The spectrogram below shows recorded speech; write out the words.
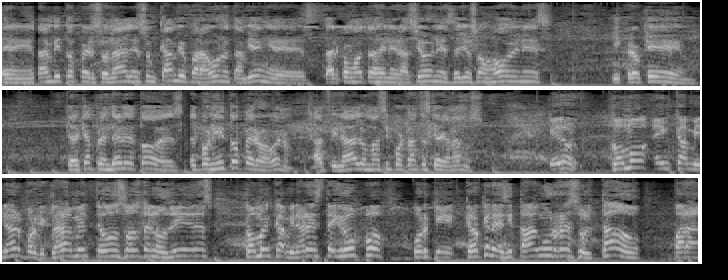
en el ámbito personal es un cambio para uno también, eh, estar con otras generaciones, ellos son jóvenes y creo que que hay que aprender de todo. Es, es bonito, pero bueno, al final lo más importante es que ganamos. Keylor, ¿cómo encaminar? Porque claramente vos sos de los líderes. ¿Cómo encaminar este grupo? Porque creo que necesitaban un resultado para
